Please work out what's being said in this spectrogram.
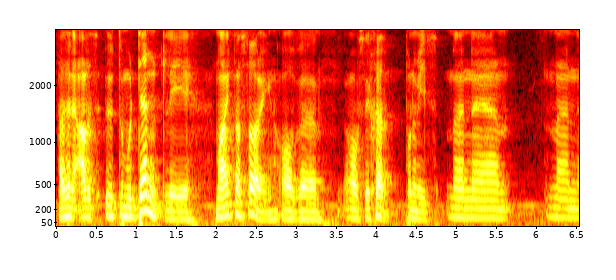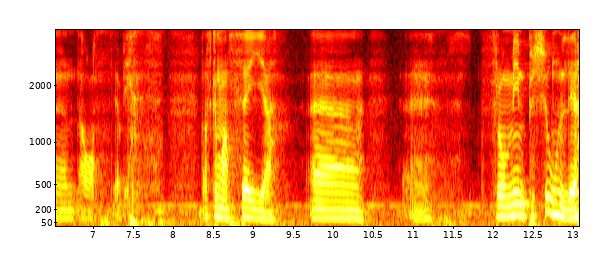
alltså en alldeles utomordentlig marknadsföring av, eh, av sig själv på något vis. Men, eh, men eh, ja, jag vet. Vad ska man säga? Eh, eh, Eh, från min personliga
